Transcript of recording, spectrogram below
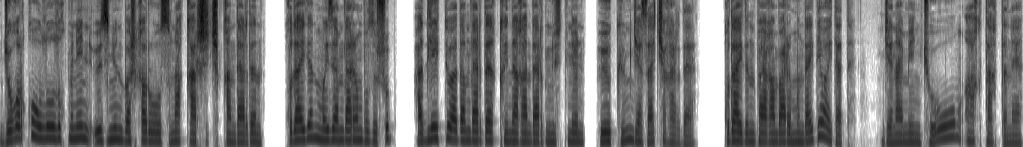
жогорку улуулук менен өзүнүн башкаруусуна каршы чыккандардын кудайдын мыйзамдарын бузушуп адилеттүү адамдарды кыйнагандардын үстүнөн өкүм жаза чыгарды. Кудайдын пайгамбары мындай деп айтат. Жана мен чоң ак тактыны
